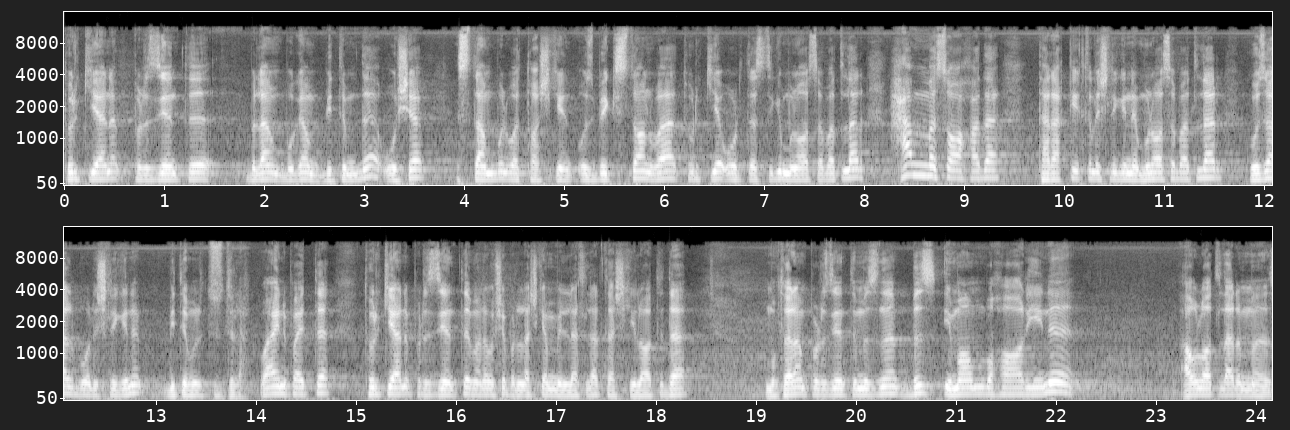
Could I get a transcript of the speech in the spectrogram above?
turkiyani prezidenti bilan bo'lgan bitimda o'sha istanbul va toshkent o'zbekiston va turkiya o'rtasidagi munosabatlar hamma sohada taraqqiy qilishligini munosabatlar go'zal bo'lishligini bitimini tuzdilar. Va ayni paytda turkiyani prezidenti mana o'sha birlashgan millatlar tashkilotida muhtaram prezidentimizni biz imom buxoriyni avlodlarimiz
